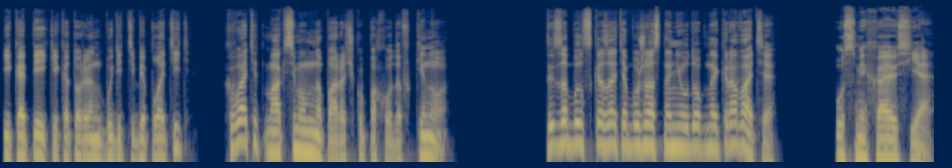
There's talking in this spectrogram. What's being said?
И копейки, которые он будет тебе платить, хватит максимум на парочку походов в кино. Ты забыл сказать об ужасно неудобной кровати. Усмехаюсь я,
